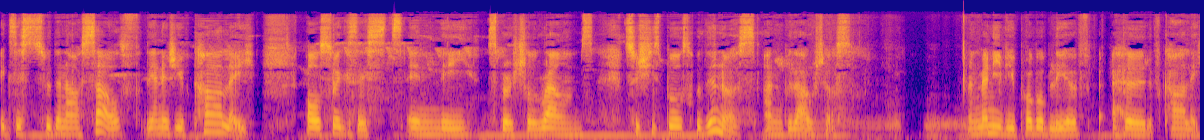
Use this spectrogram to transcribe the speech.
exists within ourself, the energy of Kali, also exists in the spiritual realms. So she's both within us and without us. And many of you probably have heard of Kali.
